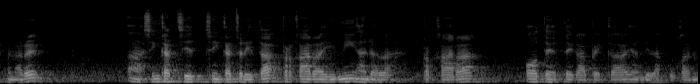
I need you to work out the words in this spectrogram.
Sebenarnya ah, singkat singkat cerita perkara ini adalah perkara OTT KPK yang dilakukan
